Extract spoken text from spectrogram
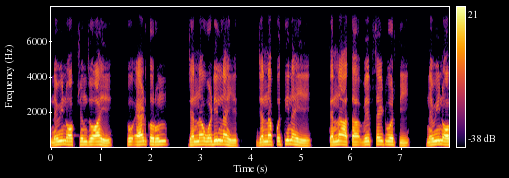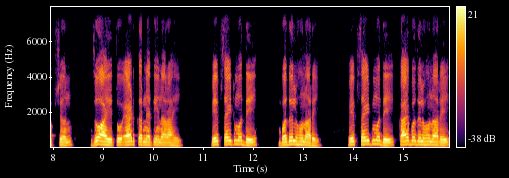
नवीन ऑप्शन जो आहे तो ॲड करून ज्यांना वडील नाहीत ज्यांना पती नाही आहे त्यांना आता वेबसाईटवरती नवीन ऑप्शन जो आहे तो ॲड करण्यात येणार आहे. वेबसाईटमध्ये बदल होणार आहे. वेबसाईटमध्ये काय बदल होणार आहे?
